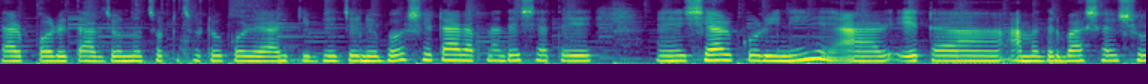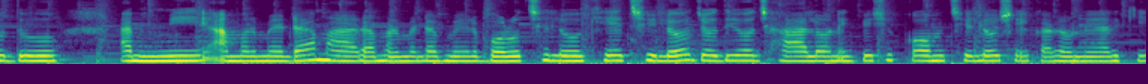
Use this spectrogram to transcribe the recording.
তারপরে তার জন্য ছোট ছোট করে আর কি ভেজে নেব। সেটা আর আপনাদের সাথে শেয়ার করিনি। আর এটা আমাদের বাসায় শুধু আমি, আমার ম্যাডাম আর আমার ম্যাডামের বড় ছেলেও খেয়েছিল। যদিও ঝাল অনেক বেশি কম ছিল সে কারণে আর কি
